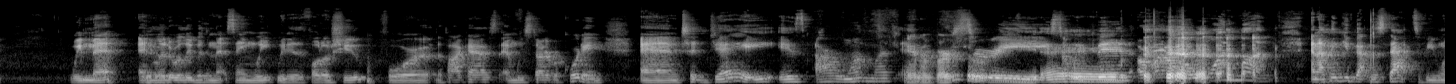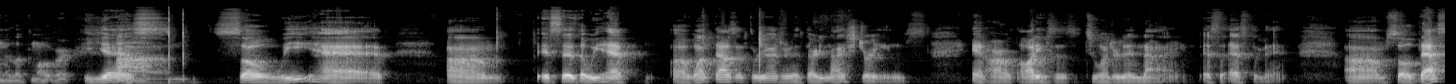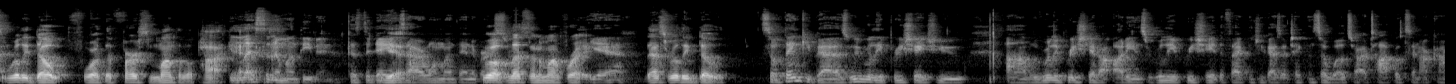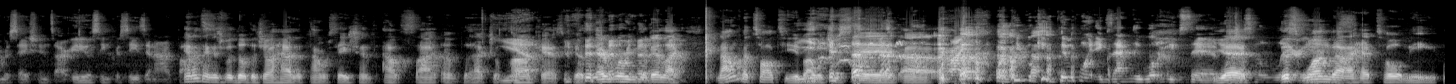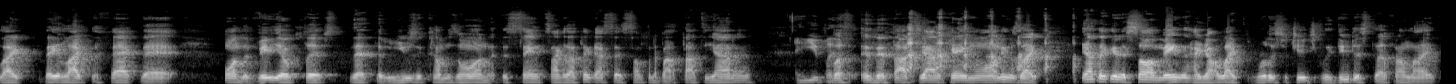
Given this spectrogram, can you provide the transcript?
We met, and Yeah. literally within that same week, we did a photo shoot for the podcast, and we started recording. And today is our one month anniversary. Anniversary. So we've been around one month, and I think you've got the stats if you want to look them over. Yes. Um, So we have, um, it says that we have uh, 1,339 streams and our audience is 209. that's an estimate. Um, so that's really dope for the first month of a podcast. less than a month, even because today is our one month anniversary. Well, less than a month, right? Yeah. That's really dope. So thank you guys. We really appreciate you. Um, we really appreciate our audience. We really appreciate the fact that you guys are taking so well to our topics and our conversations, our idiosyncrasies, and our thoughts. And I think it's really dope that y'all have the conversations outside of the actual Yeah. podcast because everywhere you go, they're like, now I want to talk to you about what you said. Uh, right. Where people can pinpoint exactly what we've said. Yes, Which is. This one guy had told me like they like the fact that on the video clips that the music comes on at the same time. Because I think I said something about Tatiana, and you play. but and then Tatiana came on. He was like, "Yeah, I think it is so amazing how y'all like really strategically do this stuff." And I'm like,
